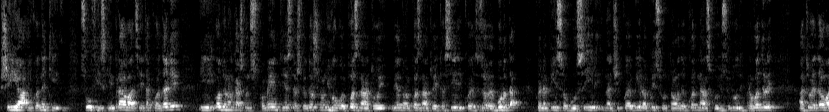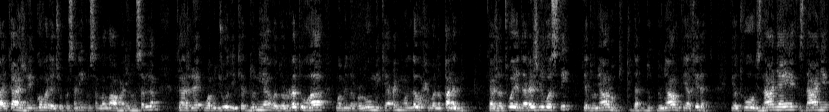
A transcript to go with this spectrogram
šija i kod neki sufijski pravac i tako dalje. I od onoga što ću spomenuti jeste što je došlo u njihovoj poznatoj, u jednoj poznatoj kasiri koja se zove Burda, koja je napisao Busiri, znači koja je bila prisutna ovdje kod nas, koju su ljudi provodili, a to je da ovaj kaže, govoreći o poslaniku sallallahu alaihi wa sallam, kaže, wa جُودِكَ الدُّنْيَا dunja, wa durratuha, wa min وَالْقَلَمِ ilmu lawhi wal qalami. Kaže, tvoje darežljivosti je dunjaluk, da, dunjaluk i ahiret. I od tvojeg znanja je znanje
